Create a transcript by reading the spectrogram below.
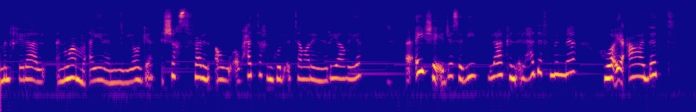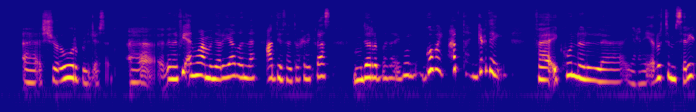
من خلال أنواع معينة من اليوغا الشخص فعلا أو أو حتى خلينا نقول التمارين الرياضية آه، أي شيء جسدي لكن الهدف منه هو إعادة آه، الشعور بالجسد آه، لأن في أنواع من الرياضة إنه عادي مثلا تروحين كلاس المدرب مثلا يقول قومي حطي قعدي فيكون يعني الرتم سريع.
